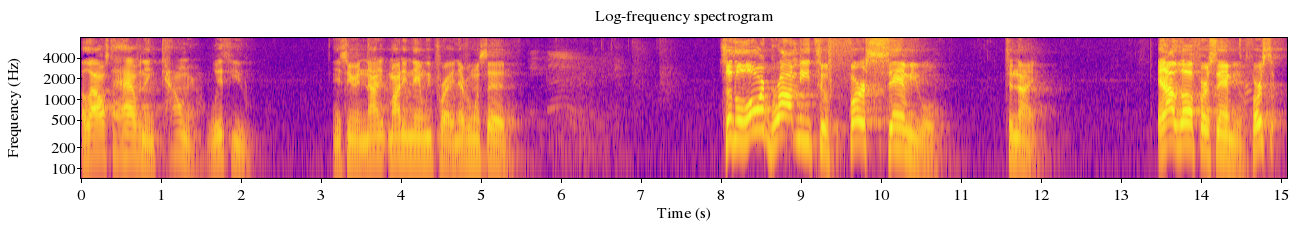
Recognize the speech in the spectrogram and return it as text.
Allow us to have an encounter with you. And it's in your mighty name we pray. And everyone said, Amen. So the Lord brought me to 1 Samuel tonight. And I love 1 Samuel. First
